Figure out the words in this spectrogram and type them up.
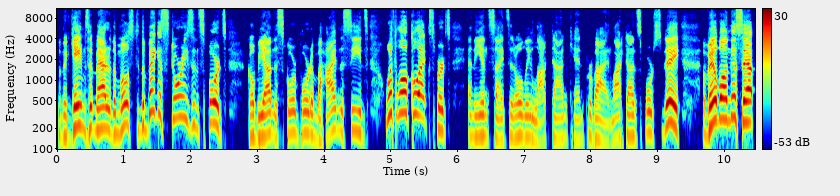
for the games that matter the most, the biggest stories in sports. Go beyond the scoreboard and behind the scenes with local experts and the insights that only Locked On can provide. Locked On Sports Today, available on this app,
